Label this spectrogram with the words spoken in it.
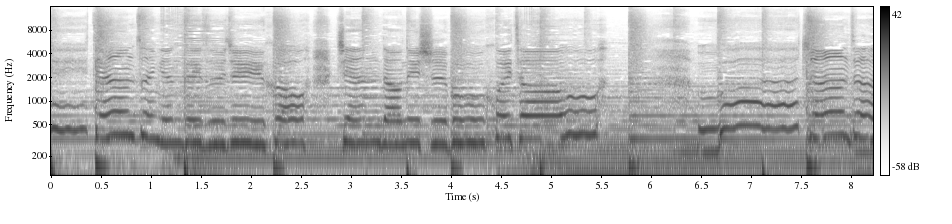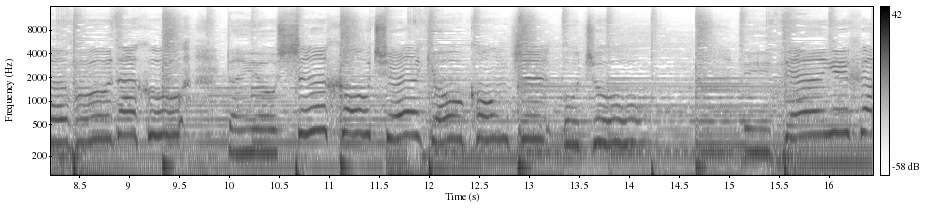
一点尊严给自己，以后见到你时不回头。我真的不在乎。但有时候却又控制不住，一点遗憾，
